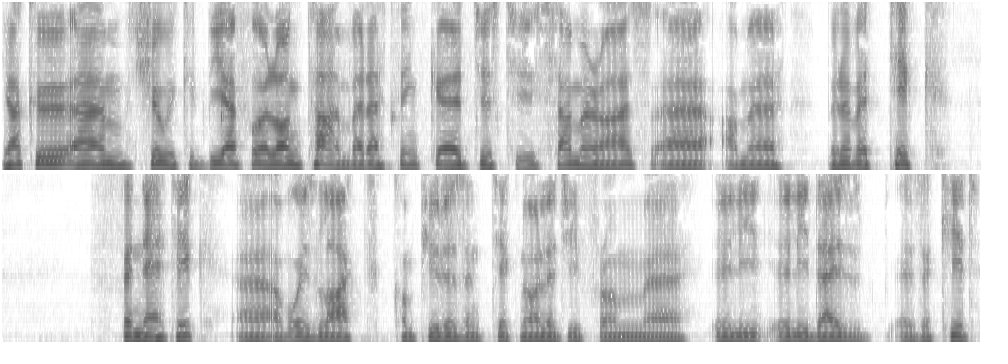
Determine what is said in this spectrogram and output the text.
Jaco, um, sure, we could be here for a long time, but I think uh, just to summarize, uh, I'm a bit of a tech fanatic. I've always liked computers and technology from early early days as a kid.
